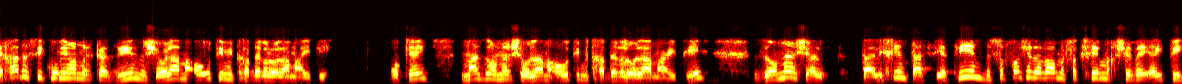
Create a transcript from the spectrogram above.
אחד הסיכונים המרכזיים זה שעולם ה-OT מתחבר לעולם ה-IT. אוקיי? מה זה אומר שעולם ה-OT מתחבר לעולם ה-IT? זה אומר שעל תהליכים תעשייתיים בסופו של דבר מפקחים מחשבי IT.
